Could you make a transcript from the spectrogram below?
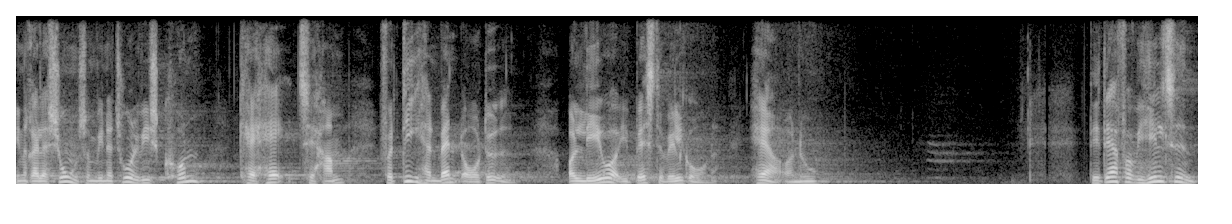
En relation, som vi naturligvis kun kan have til ham, fordi han vandt over døden og lever i bedste velgående her og nu. Det er derfor, vi hele tiden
